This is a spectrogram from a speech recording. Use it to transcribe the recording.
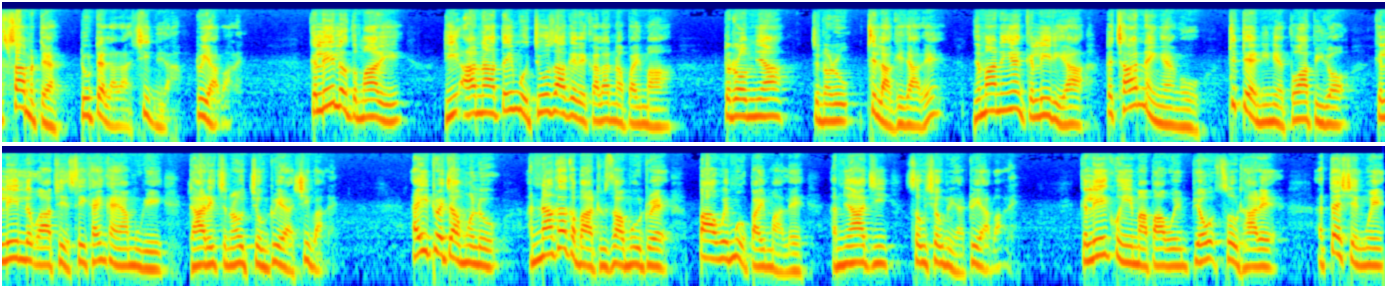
အစမတန်တိုးတက်လာတာရှိနေတာတွေ့ရပါတယ်။ကလေးလူသမားတွေဒီအာနာသိမ့်မှုစ조사ခဲ့တဲ့ကာလနောက်ပိုင်းမှာတော်တော်များကျွန်တော်တို့ဖြစ်လာခဲ့ကြတယ်။မြန်မာနိုင်ငံကလေးတွေကတခြားနိုင်ငံကိုပြစ်တဲ့နည်းနဲ့သွားပြီးတော့ကလေးလှုပ်အားဖြင့်စိတ်ခိုင်းခံရမှုတွေဒါတွေကျွန်တော်တို့ကြုံတွေ့ရရှိပါတယ်။အဲ့ဒီအတွက်ကြောင့်မလို့ အနာဂတ်ကဘာထူဆောက်မှုအတွက်ပါဝင်မှုအပိုင်းမှာလည်းအများကြီးဆုံးရှုံးနေတာတွေ့ရပါတယ်။ကလေးခွင့်ရေးမှာပါဝင်ပြောဆိုထားတဲ့အသက်ရှင်ခွင့်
